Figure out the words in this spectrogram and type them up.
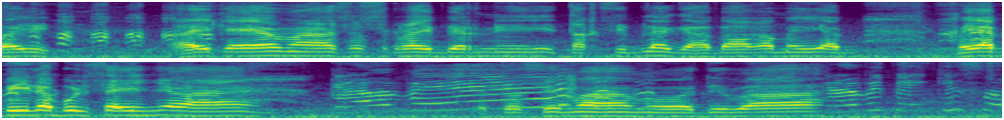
Oy, ay kaya mga subscriber ni Taxi Vlog ha, baka may ab- may available sa inyo ha. Grabe! Ito si Ma'am, oh, di ba? Grabe, thank you so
